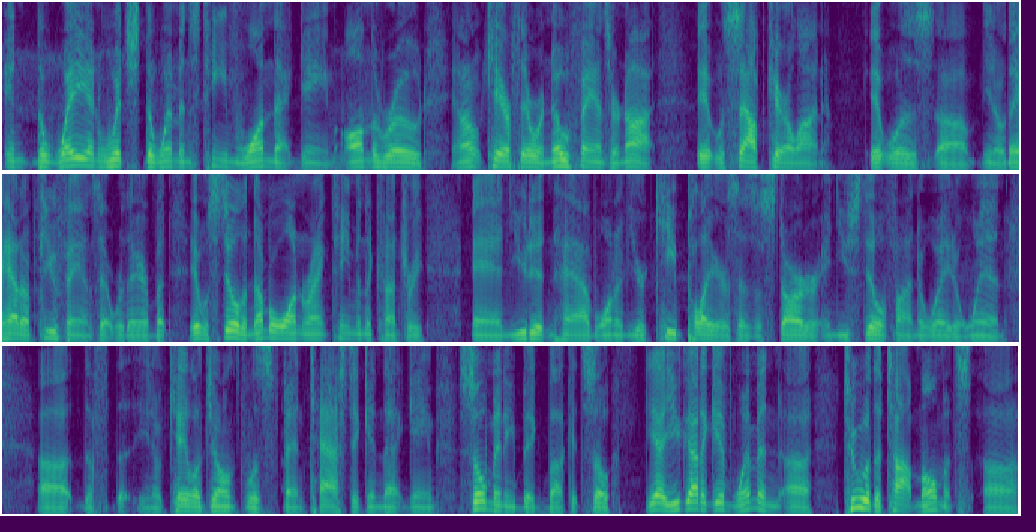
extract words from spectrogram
in the way in which the women's team won that game on the road. And I don't care if there were no fans or not. It was South Carolina. It was, um, you know, they had a few fans that were there, but it was still the number one ranked team in the country. And you didn't have one of your key players as a starter, and you still find a way to win. Uh, the, the you know Kayla Jones was fantastic in that game. So many big buckets. So yeah, you got to give women uh, two of the top moments uh,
